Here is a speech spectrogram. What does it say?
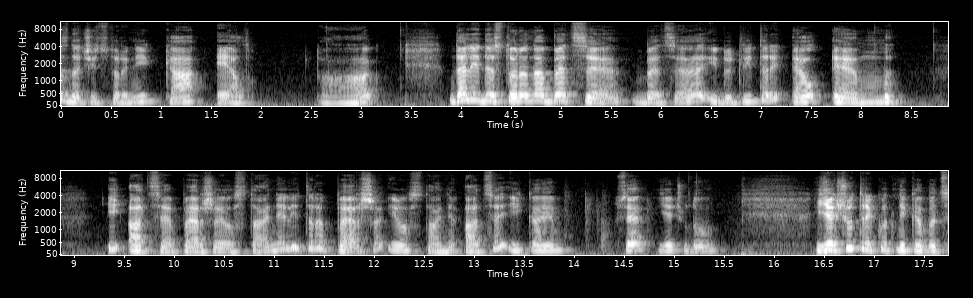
значить стороні КЛ. Так. Далі йде сторона БЦ. БЦ йдуть літери ЛМ. І АЦ перша і остання літера, перша і остання. АЦ і КМ. Все, є чудово. Якщо трикутник АБЦ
